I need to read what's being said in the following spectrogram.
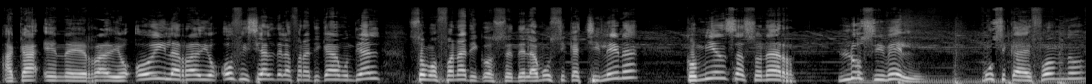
acá en eh, Radio Hoy, la radio oficial de la Fanaticada Mundial, somos fanáticos de la música chilena. Comienza a sonar Lucibel, música de fondo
